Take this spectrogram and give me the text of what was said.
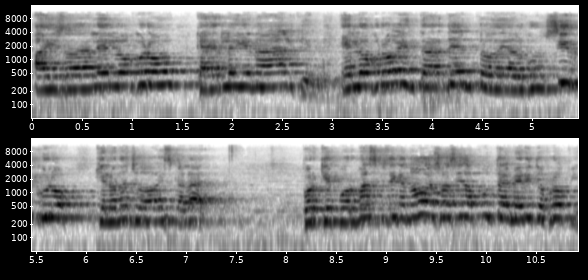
A Israel él logró caerle bien a alguien. Él logró entrar dentro de algún círculo que lo han ayudado a escalar. Porque por más que usted diga, no, eso ha sido a punta de mérito propio.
